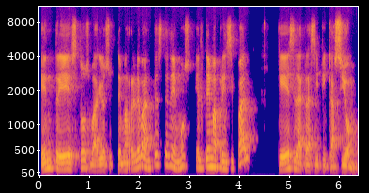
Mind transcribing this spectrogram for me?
Entre estos varios subtemas relevantes tenemos el tema principal, que es la clasificación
